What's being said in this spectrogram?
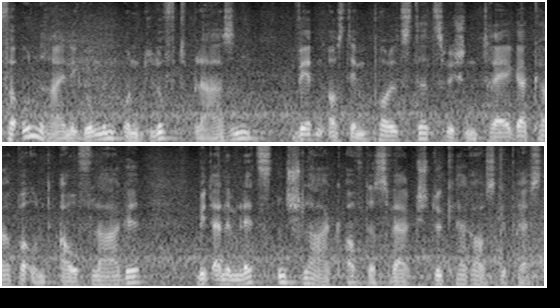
Verunreinigungen und Luftblasen werden aus dem Polster zwischen Trägerkörper und Auflage mit einem letzten Schlag auf das Werkstück herausgepresst.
